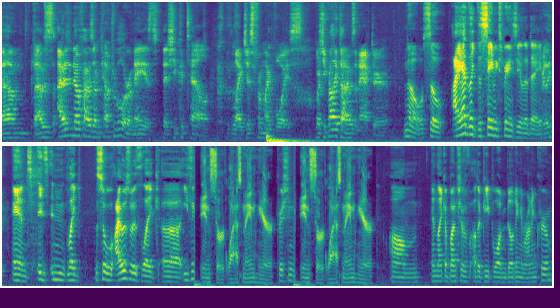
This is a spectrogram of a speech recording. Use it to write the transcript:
Um, but I was I didn't know if I was uncomfortable or amazed that she could tell, like just from my voice. But she probably thought I was an actor. No, so I had like the same experience the other day. Really? And it's in like so I was with like uh Ethan Insert last name here. Christian Insert last name here. um and like a bunch of other people on building and running crew.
